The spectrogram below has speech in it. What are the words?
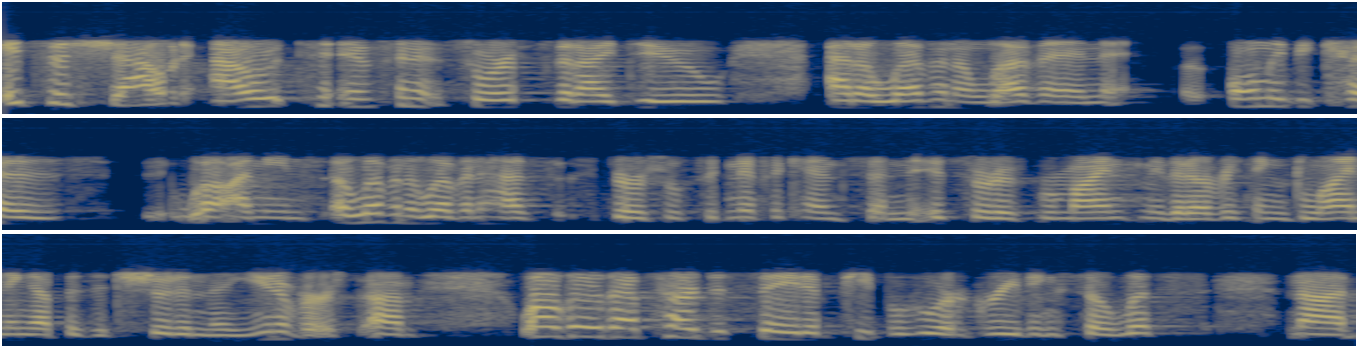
It's a shout out to Infinite Source that I do at 1111 only because well, I mean, 1111 has spiritual significance, and it sort of reminds me that everything's lining up as it should in the universe. Um, well, though that's hard to say to people who are grieving, so let's not,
